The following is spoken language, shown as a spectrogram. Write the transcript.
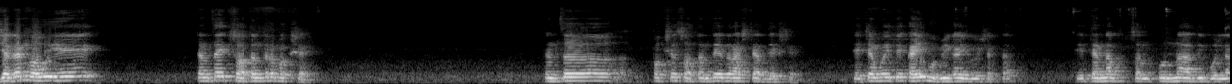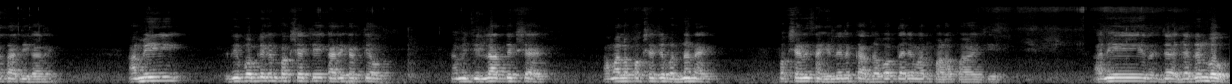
जगन भाऊ हे त्यांचा एक स्वतंत्र पक्ष आहे. त्यांचं पक्ष स्वतंत्र राष्ट्रीय राष्ट्राध्यक्ष आहे. त्याच्यामुळे ते काही भूमिका घेऊ शकतात. ते त्यांना संपूर्ण आधी बोलण्याचा अधिकार आहे. आम्ही रिपब्लिकन पक्षाचे कार्यकर्ते आहोत. आम्ही जिल्हा अध्यक्ष आहेत. आम्हाला पक्षाचे बंधन आहेत. पक्षाने सांगितलेलं का जबाबदारी आम्हाला पाळा पाळायची आणि ज जगन भाऊ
